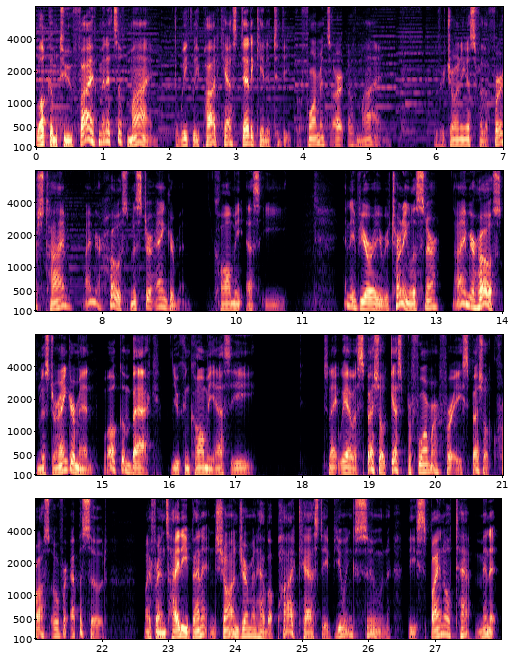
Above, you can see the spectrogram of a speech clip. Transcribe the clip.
Welcome to 5 Minutes of Mime, the weekly podcast dedicated to the performance art of mime. If you're joining us for the first time, I'm your host, Mr. Angerman. Call me SE. And if you're a returning listener, I'm your host, Mr. Angerman. Welcome back. You can call me SE. Tonight we have a special guest performer for a special crossover episode. My friends Heidi Bennett and Sean German have a podcast debuting soon, the Spinal Tap Minute,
